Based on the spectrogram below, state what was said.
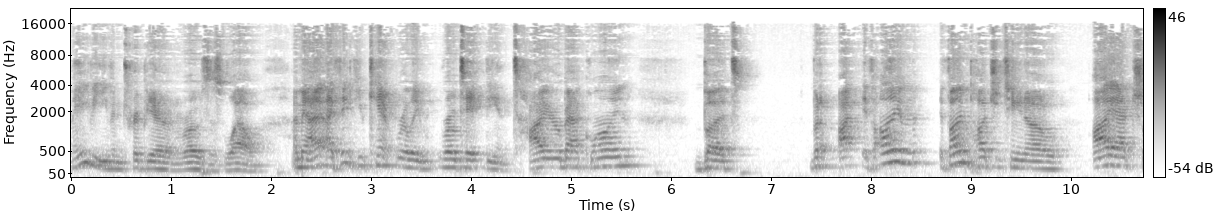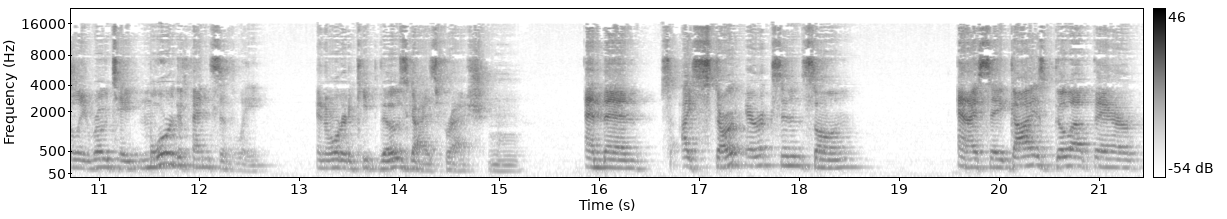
maybe even Trippier and Rose as well. I mean, I, I, think you can't really rotate the entire back line, but but I, if I'm if I'm Pochettino, I actually rotate more defensively in order to keep those guys fresh. Mm-hmm. And then so I start Eriksen and Son, and I say, guys, go out there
